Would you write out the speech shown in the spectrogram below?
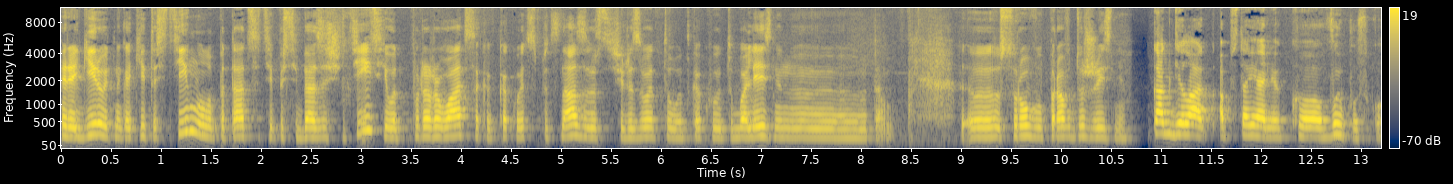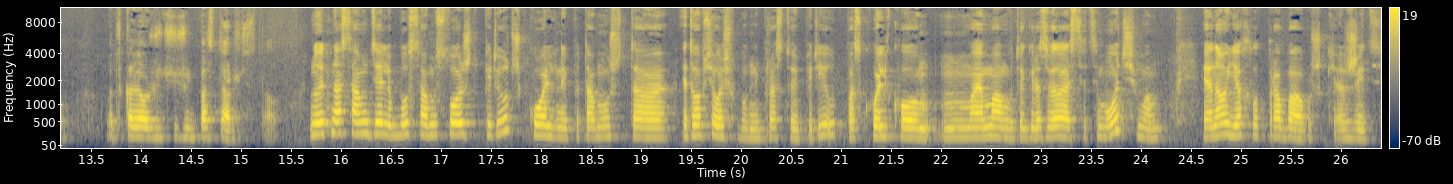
реагировать на какие-то стимулы, пытаться типа себя защитить и вот прорываться как какой-то спецназовец через эту вот какую-то болезненную там э, суровую правду жизни. Как дела обстояли к выпуску? Вот когда уже чуть-чуть постарше стал. Но это на самом деле был самый сложный период школьный, потому что это вообще очень был непростой период, поскольку моя мама в итоге развелась с этим отчимом, и она уехала к прабабушке жить.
